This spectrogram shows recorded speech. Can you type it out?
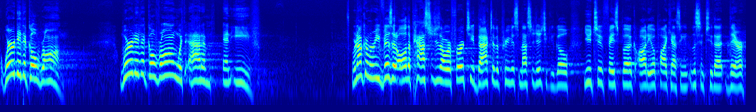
where did it go wrong? Where did it go wrong with Adam and Eve? We're not going to revisit all the passages. I'll refer to you back to the previous messages. You can go YouTube, Facebook, audio podcasting, listen to that there.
